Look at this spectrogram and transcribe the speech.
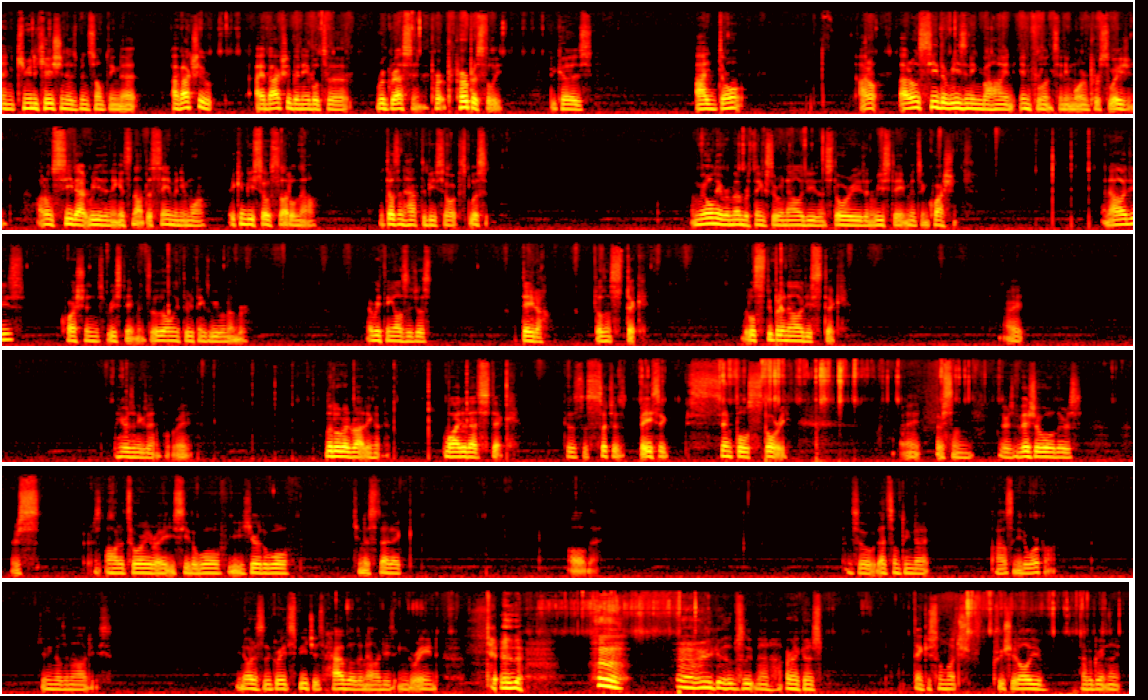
And communication has been something that I've actually I've actually been able to regress in pur- purposefully because I don't I don't I don't see the reasoning behind influence anymore and persuasion. I don't see that reasoning. It's not the same anymore. It can be so subtle now. It doesn't have to be so explicit. And we only remember things through analogies and stories and restatements and questions analogies, questions, restatements. Those are the only three things we remember. Everything else is just data. Doesn't stick. Little stupid analogies stick. Alright? Here's an example, right? Little Red Riding Hood. Why did that stick? Because it's such a basic, simple story right? There's some, there's visual, there's, there's, there's auditory, right? You see the wolf, you hear the wolf, kinesthetic, all of that. And so that's something that I also need to work on. Giving those analogies. You notice the great speeches have those analogies ingrained in the Alright, some sleep, man. Alright, guys. Thank you so much. Appreciate all you. Have a great night.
